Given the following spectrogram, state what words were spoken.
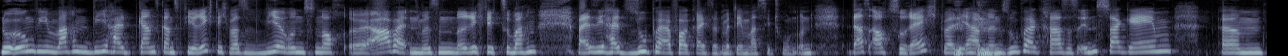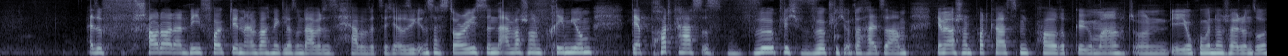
Nur irgendwie machen die halt ganz, ganz viel richtig, was wir uns noch äh, erarbeiten müssen, richtig zu machen, weil sie halt super erfolgreich sind mit dem, was sie tun. Und das auch zu Recht, weil die haben ein super krasses Insta-Game. Ähm, also Shoutout an die, folgt denen einfach Niklas und David, das ist herbewitzig. Also die Insta-Stories sind einfach schon Premium. Der Podcast ist wirklich, wirklich unterhaltsam. Die haben ja auch schon Podcasts mit Paul Ripke gemacht und Joko Winterscheid und so.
